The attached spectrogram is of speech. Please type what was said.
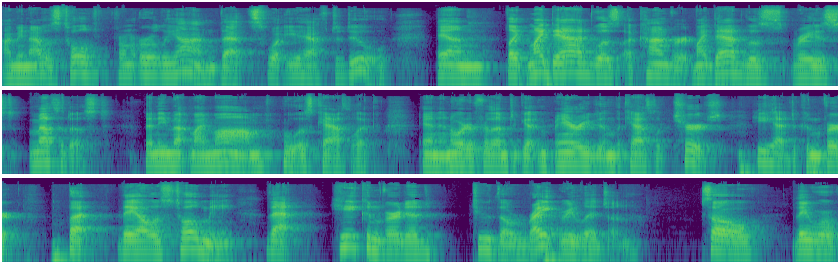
I mean, I was told from early on that's what you have to do. And like my dad was a convert, my dad was raised Methodist. Then he met my mom, who was Catholic. And in order for them to get married in the Catholic Church, he had to convert. But they always told me that he converted to the right religion. So they were,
